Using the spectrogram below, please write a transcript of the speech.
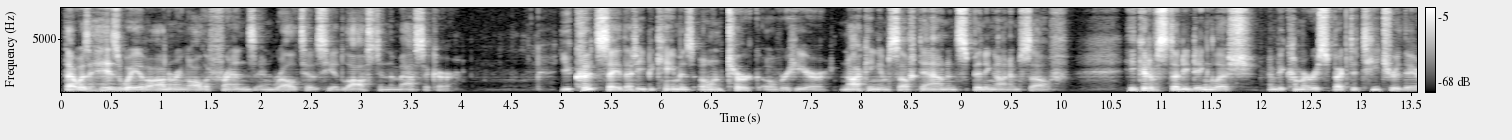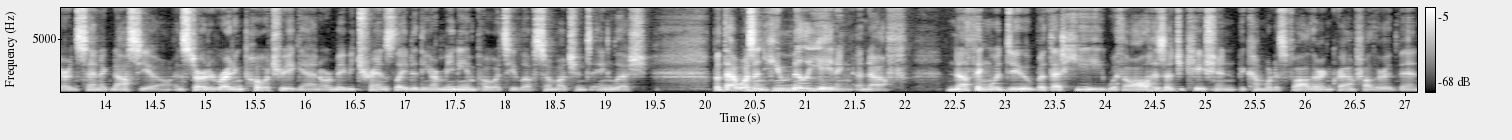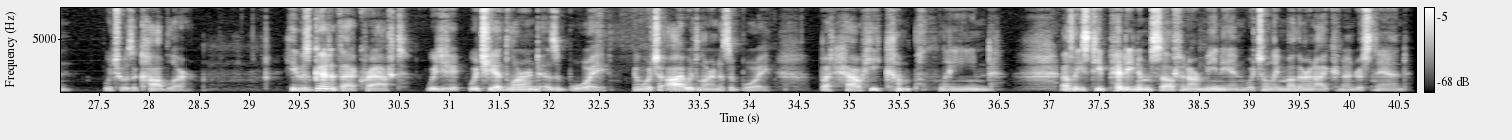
That was his way of honoring all the friends and relatives he had lost in the massacre. You could say that he became his own Turk over here, knocking himself down and spitting on himself. He could have studied English and become a respected teacher there in San Ignacio and started writing poetry again, or maybe translated the Armenian poets he loved so much into English. But that wasn't humiliating enough. Nothing would do but that he, with all his education, become what his father and grandfather had been, which was a cobbler. He was good at that craft, which, which he had learned as a boy, and which I would learn as a boy. But how he complained! At least he pitied himself in Armenian, which only mother and I could understand.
